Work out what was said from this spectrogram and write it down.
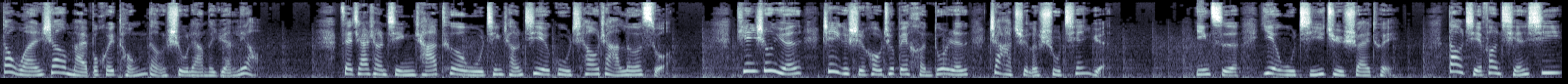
到晚上买不回同等数量的原料，再加上警察特务经常借故敲诈勒索，天生源这个时候就被很多人榨取了数千元，因此业务急剧衰退，到解放前夕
